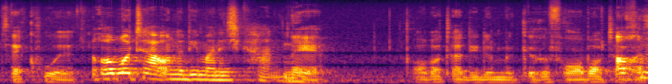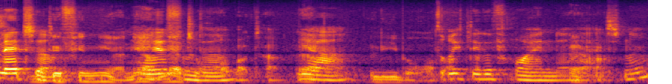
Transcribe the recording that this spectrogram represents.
Sehr cool. Roboter, ohne die man nicht kann. Nee. Roboter, die den Begriff Roboter Auch nette. definieren. Ja, helfende. nette Roboter. Ja. Ja. Liebe Roboter. So richtige Freunde Ja. halt. Ne?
